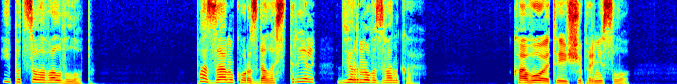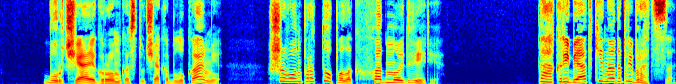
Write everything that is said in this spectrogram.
и поцеловал в лоб. По замку раздалась стрель дверного звонка. Кого это еще принесло? Бурча и громко стуча каблуками, Шивон протопала к входной двери. «Так, ребятки, надо прибраться.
